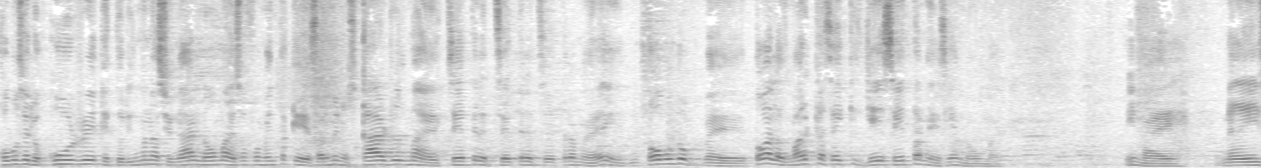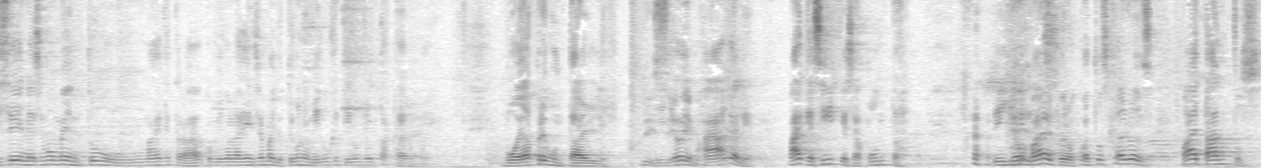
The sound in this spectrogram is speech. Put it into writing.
¿cómo se le ocurre que turismo nacional, no, mae, eso fomenta que desarmen los carros, mae, etcétera, etcétera, etcétera, mae. Todo el mundo, eh, todas las marcas X, Y, Z me decían, no, mae. Y mae, me dice en ese momento un mae que trabajaba conmigo en la agencia, mae, yo tengo un amigo que tiene un rentacar, mae. Voy a preguntarle. Y yo, mae, hágale. Mae, que sí, que se apunta. Y yo, mae, pero ¿cuántos carros? Mae, tantos.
